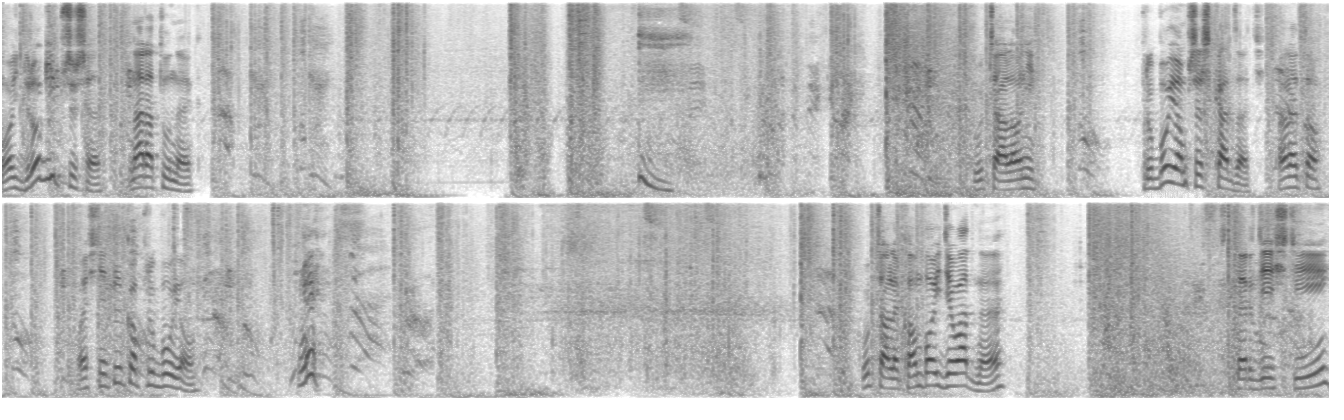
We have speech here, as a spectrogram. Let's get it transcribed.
Oj, drugi przyszedł na ratunek. Kurczę, ale oni próbują przeszkadzać, ale to właśnie tylko próbują. Kurczę, ale kombo idzie ładne. 40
